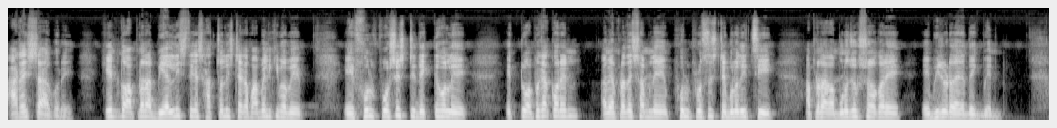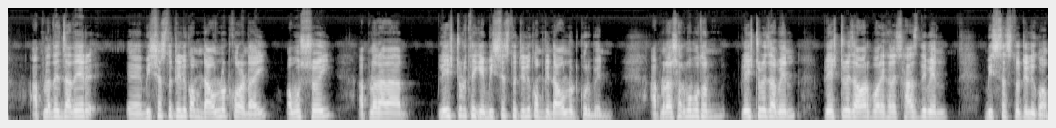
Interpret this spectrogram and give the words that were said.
৳২৮ করে। কিন্তু আপনারা ৪২ থেকে ৪৭ টাকা পাবেন কীভাবে? এই ফুল প্রসেসটি দেখতে হলে একটু অপেক্ষা করেন। আমি আপনাদের সামনে ফুল প্রসেসটা বলে দিচ্ছি। আপনারা মনোযোগ সহকারে এই ভিডিওটা দেখবেন। আপনাদের যাদের বিশ্বাস্ত টেলিকম ডাউনলোড করা নাই, অবশ্যই আপনারা প্লে স্টোর থেকে বিশ্বস্ত টেলিকমটি ডাউনলোড করবেন। আপনারা সর্বপ্রথম প্লে স্টোরে যাবেন। প্লে স্টোরে যাওয়ার পর এখানে সার্চ দেবেন বিশ্বাস্ত টেলিকম।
